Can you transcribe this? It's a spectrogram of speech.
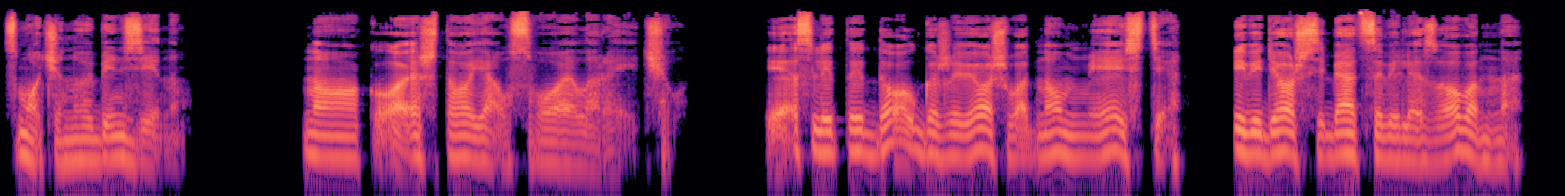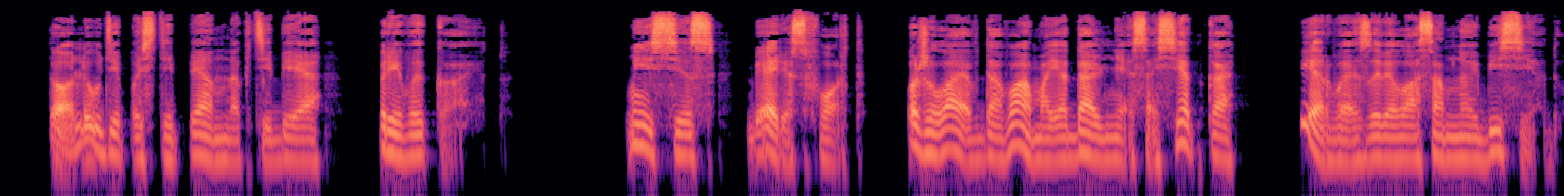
смоченную бензином. Но кое-что я усвоила, Рэйчел. Если ты долго живешь в одном месте и ведешь себя цивилизованно, то люди постепенно к тебе привыкают. Миссис Бересфорд, пожилая вдова, моя дальняя соседка, первая завела со мной беседу.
